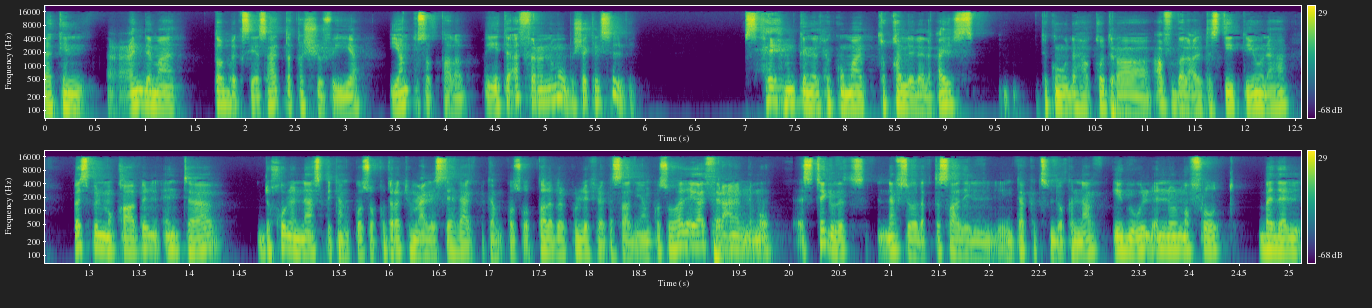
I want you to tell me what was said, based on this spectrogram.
لكن عندما تطبق سياسات تقشفية ينقص الطلب يتأثر النمو بشكل سلبي. صحيح ممكن الحكومات تقلل العجز تكون لها قدرة أفضل على تسديد ديونها بس بالمقابل أنت دخول الناس بتنقص وقدرتهم على الاستهلاك بتنقص والطلب الكلي في الاقتصاد ينقص وهذا يؤثر على النمو. ستيغلتس نفسه الاقتصادي اللي ينتقد صندوق النقد يقول إنه المفروض بدل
